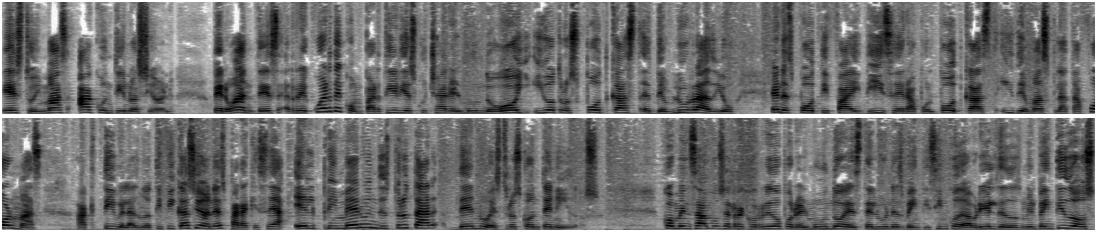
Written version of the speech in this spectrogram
Esto y más a continuación. Pero antes, recuerde compartir y escuchar El Mundo Hoy y otros podcasts de Blue Radio en Spotify, Deezer, Apple Podcast y demás plataformas. Active las notificaciones para que sea el primero en disfrutar de nuestros contenidos. Comenzamos el recorrido por el mundo este lunes 25 de abril de 2022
